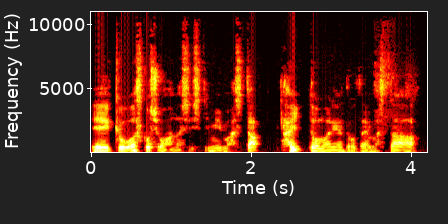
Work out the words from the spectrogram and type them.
えー、今日は少しお話ししてみました。はい、どうもありがとうございました。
